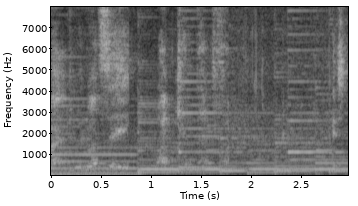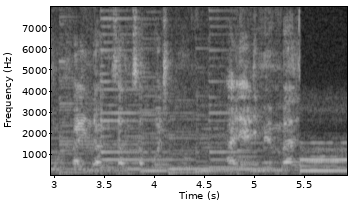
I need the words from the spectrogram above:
But we're not saying what can that fund. It's to find out some support to earlier members.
